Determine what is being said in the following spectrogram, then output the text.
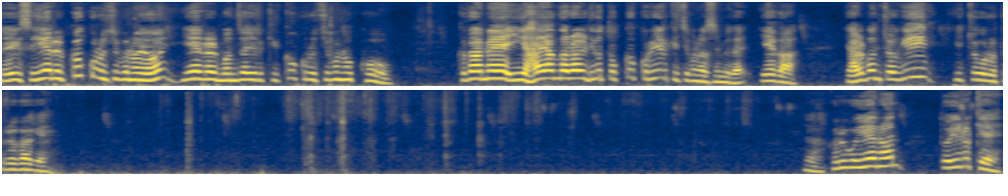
여기서 얘를 거꾸로 집어넣어요. 얘를 먼저 이렇게 거꾸로 집어넣고, 그 다음에 이 하얀 거를 이것도 거꾸로 이렇게 집어넣습니다. 얘가 얇은 쪽이 이쪽으로 들어가게. 자, 그리고 얘는 또 이렇게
